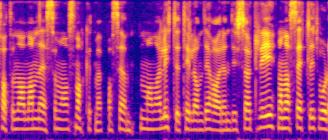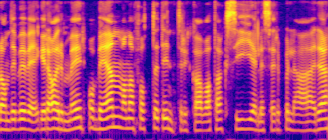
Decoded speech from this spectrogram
tatt en anamnese, man har snakket med pasienten, man har lyttet til om de har en dysartri, man har sett litt hvordan de beveger armer og ben, man har fått et inntrykk av ataksi eller cerebellære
